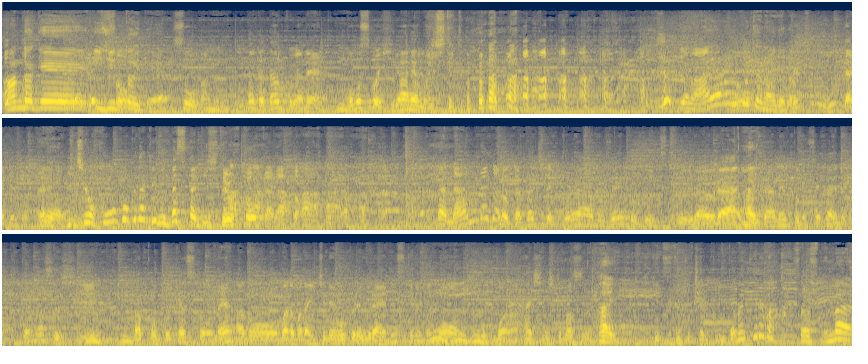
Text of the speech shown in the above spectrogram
あんだけいじっといて。そう。なの、なんかダンプがね、ものすごい平謝りしてた。いやまあ謝ることじゃないけど。別にいいんだけどね、はいはい。一応報告だけ皆さんにしておこうかなとまあ、何らかの形でこれはあの全国津々浦々、はい。インターネットの世界でも聞けますし、まあ、ポッドキャストをねあのまだまだ1年遅れぐらいですけれども、僕もあの配信してますので、はい。引き続きチェックいただければ。とそうですね。まあ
